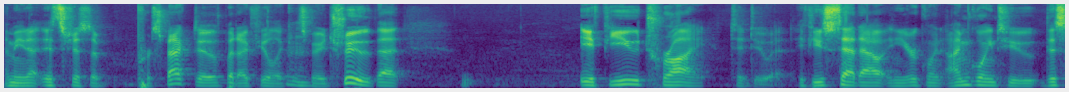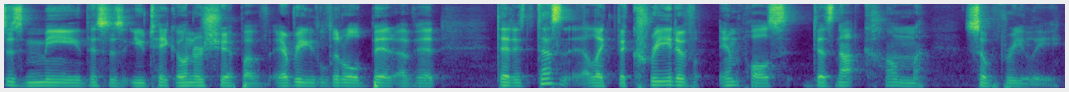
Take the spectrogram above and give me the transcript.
I mean, it's just a perspective, but I feel like it's mm-hmm. very true that if you try to do it, if you set out and you're going, I'm going to, this is me, this is, you take ownership of every little bit of it, that it doesn't, like the creative impulse does not come so freely.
